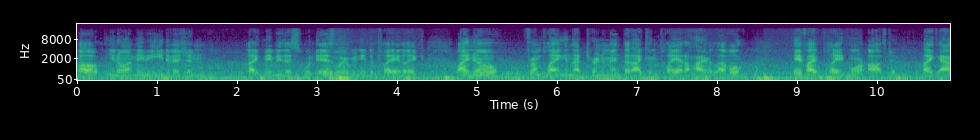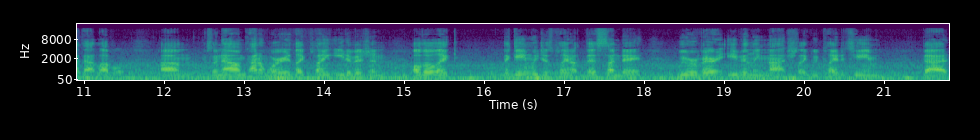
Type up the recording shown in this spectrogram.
oh, you know what? Maybe E Division, like maybe this is where we need to play. Like, I know from playing in that tournament that I can play at a higher level if I played more often, like at that level. Um, so now I'm kind of worried, like playing E Division, although like the game we just played this Sunday, we were very evenly matched. Like we played a team that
